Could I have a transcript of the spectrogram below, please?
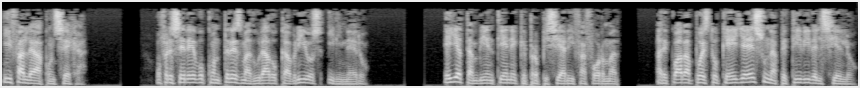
Ifa le aconseja. Ofrecer Evo con tres madurado cabríos y dinero. Ella también tiene que propiciar Ifa forma adecuada puesto que ella es una petivi del cielo.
